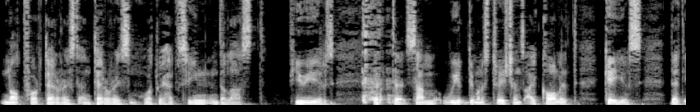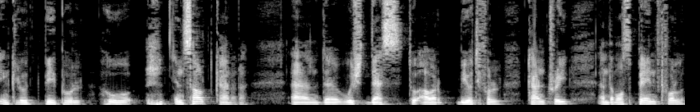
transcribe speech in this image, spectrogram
not for terrorists and terrorism. What we have seen in the last few years, that uh, some weird demonstrations, I call it chaos, that include people who insult Canada and uh, wish death to our beautiful country. And the most painful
